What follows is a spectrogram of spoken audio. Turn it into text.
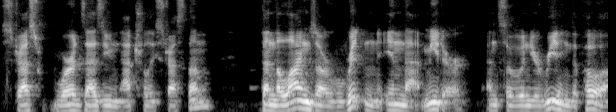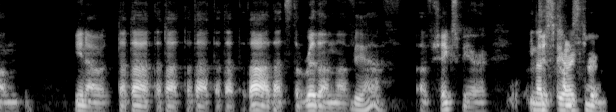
stress words as you naturally stress them, then the lines are written in that meter. And so when you're reading the poem, you know, da da da da da da da da da, that's the rhythm of, Yeah. of, of Shakespeare. It And that's just the comes through.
